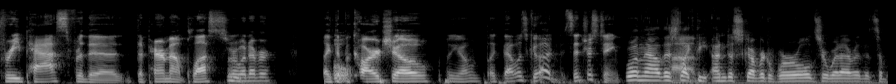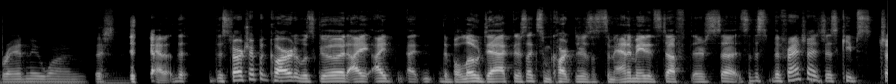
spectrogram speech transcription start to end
free pass for the the Paramount Plus or mm. whatever. Like cool. the Picard show, you know, like that was good. It's interesting. Well, now there's um, like the Undiscovered Worlds or whatever. That's a brand new one. There's yeah, the, the Star Trek Picard was good. I, I, I the Below Deck. There's like some cart. There's some animated stuff. There's uh, so this the franchise just keeps ch-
